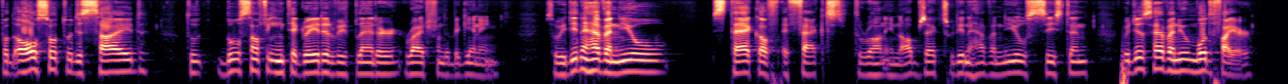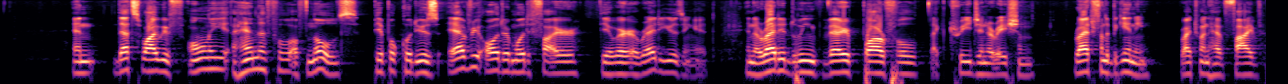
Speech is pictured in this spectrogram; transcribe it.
but also to decide to do something integrated with Blender right from the beginning. So we didn't have a new stack of effects to run in objects. We didn't have a new system. We just have a new modifier. And that's why with only a handful of nodes, people could use every other modifier they were already using it and already doing very powerful like tree generation right from the beginning, right when you have five,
